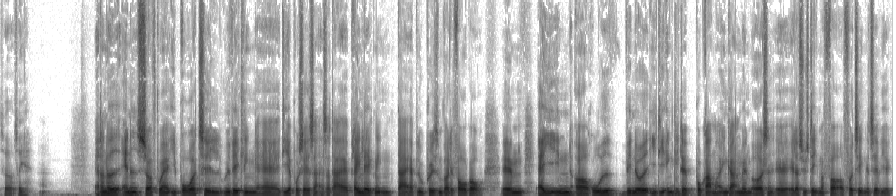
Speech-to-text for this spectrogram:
så, så ja. Er der noget andet software, I bruger til udviklingen af de her processer? Altså der er planlægningen, der er Blue Prism, hvor det foregår. Øhm, er I inde og rode ved noget i de enkelte programmer en gang imellem også, øh, eller systemer for at få tingene til at virke?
